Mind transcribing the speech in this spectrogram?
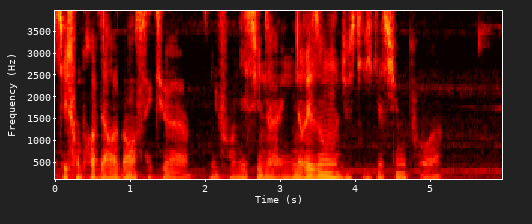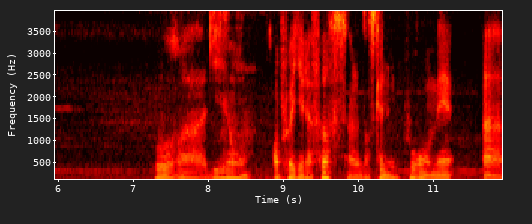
s'ils font preuve d'arrogance et que euh, ils fournissent une, une raison, une justification pour, euh, pour euh, disons, employer la force. Euh, Dans ce cas, nous le pourrons, mais euh,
